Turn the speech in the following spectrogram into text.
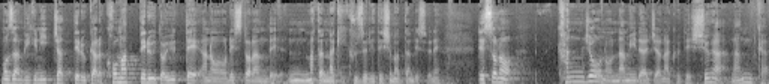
うモザンビークに行っちゃってるから困ってると言ってあのレストランでまた泣き崩れてしまったんですよね。でその感情の涙じゃなくて主が何か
